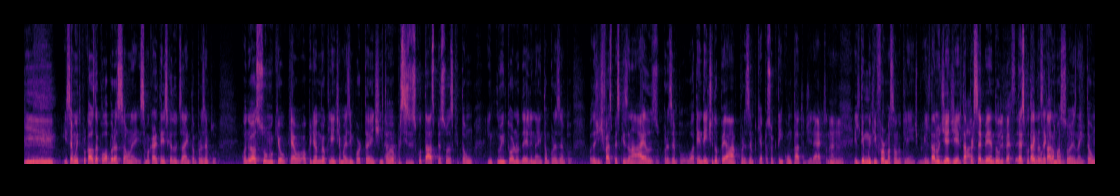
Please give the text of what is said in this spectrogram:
E isso é muito por causa da colaboração, né? Isso é uma característica do design. Então, por exemplo, quando eu assumo que, eu, que a opinião do meu cliente é mais importante, então ah. eu preciso escutar as pessoas que estão no entorno dele, né? Então, por exemplo, quando a gente faz pesquisa na IELTS, por exemplo, o atendente do PA, por exemplo, que é a pessoa que tem contato direto, né? Uhum. Ele tem muita informação do cliente, porque uhum. ele está no dia a dia, ele está claro. percebendo, está perce tá escutando tá as reclamações, né? Então,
